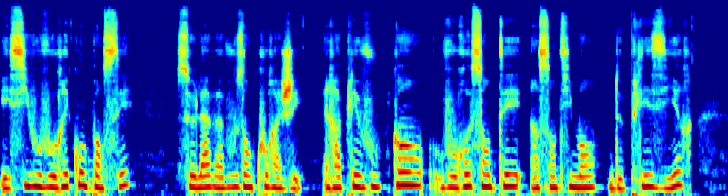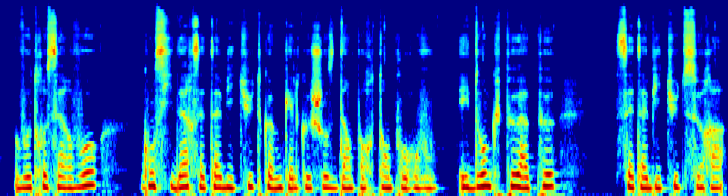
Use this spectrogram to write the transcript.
Et si vous vous récompensez, cela va vous encourager. Rappelez-vous, quand vous ressentez un sentiment de plaisir, votre cerveau considère cette habitude comme quelque chose d'important pour vous. Et donc peu à peu, cette habitude sera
